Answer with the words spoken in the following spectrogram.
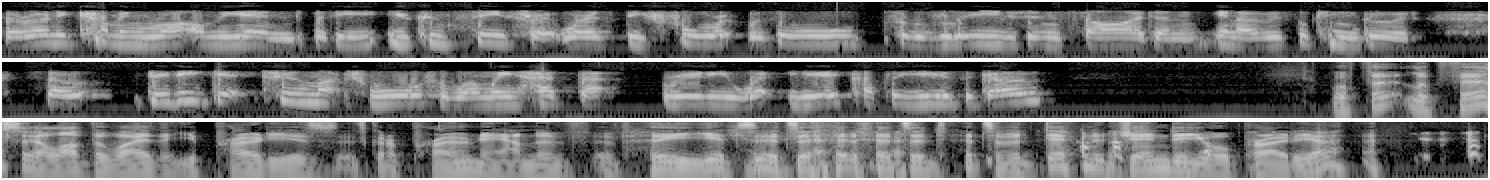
They're only coming right on the end, but he, you can see through it, whereas before it was all sort of leaves inside and, you know, it was looking good. So did he get too much water when we had that really wet year a couple of years ago? Well, for, look. Firstly, I love the way that your protea It's got a pronoun of, of he. It's it's a it's a it's of a definite gender. Your protea.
